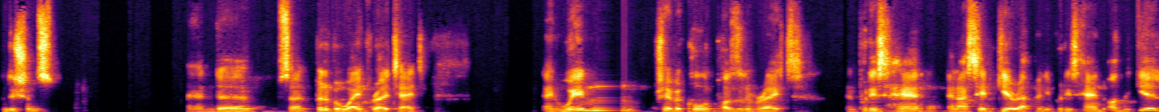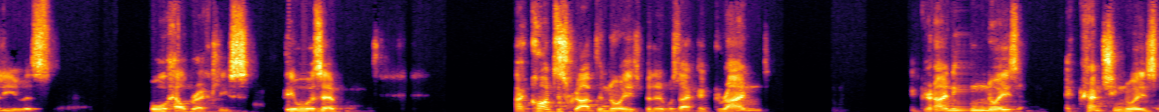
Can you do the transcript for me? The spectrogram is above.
conditions. And uh, so a bit of a wait rotate. And when Trevor called positive rate and put his hand, and I said gear up, and he put his hand on the gear levers, all hell broke loose. There was a, I can't describe the noise, but it was like a grind, a grinding noise, a crunching noise,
